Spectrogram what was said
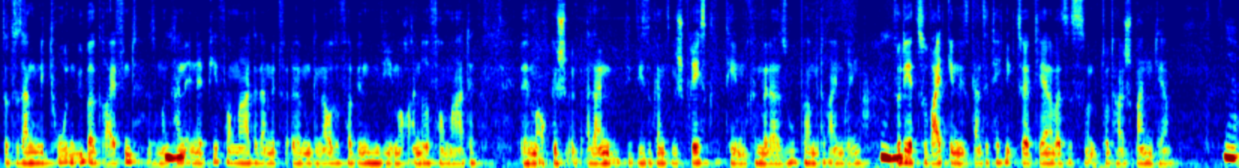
sozusagen methodenübergreifend. Also man Mhm. kann NLP-Formate damit ähm, genauso verbinden wie eben auch andere Formate. Ähm, auch allein die, diese ganzen Gesprächsthemen können wir da super mit reinbringen. Mhm. Würde jetzt zu weit gehen, diese ganze Technik zu erklären, aber es ist total spannend, ja. Ja.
